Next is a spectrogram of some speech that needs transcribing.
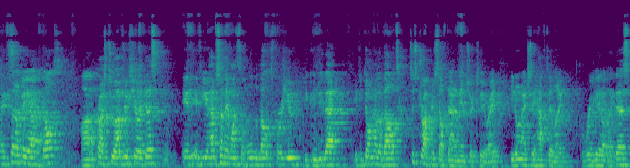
I set up a uh, belt uh, across two objects here like this. If, if you have somebody that wants to hold the belts for you, you can do that. If you don't have a belt, just drop yourself down an inch or two, right? You don't actually have to like rig it up like this.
